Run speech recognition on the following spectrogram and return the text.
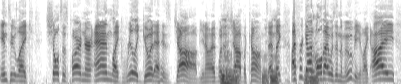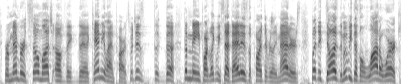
into like Schultz's partner and like really good at his job, you know, at what mm-hmm. his job becomes. Mm-hmm. And like I forgot mm-hmm. all that was in the movie. Like I remembered so much of the the Candyland parts, which is the, the the main part. Like we said, that is the part that really matters. But it does the movie does a lot of work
